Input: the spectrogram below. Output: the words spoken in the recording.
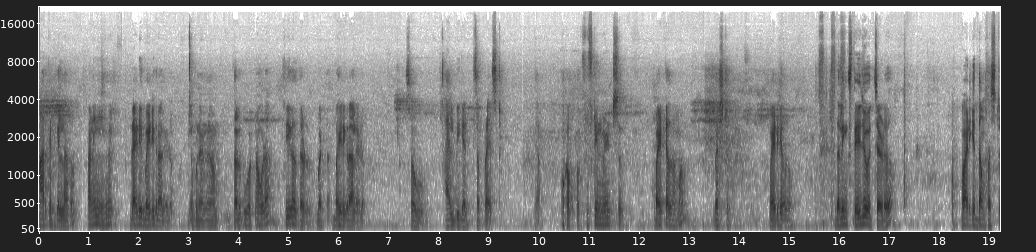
మార్కెట్కి వెళ్ళారు కానీ డాడీ బయటికి రాలేడు. ఇప్పుడు నేను తలుపు కొట్టినా కూడా తీయగలుగుతాడు బట్ బయటికి రాలేడు. So I will be get surprised ఒక ఫిఫ్టీన్ మినిట్స్ బయటికి వెళ్దామా బెస్ట్. బయటికి వెళ్దాం డలింగ్ తేజు వచ్చాడు. వాడికి ఇద్దాం ఫస్ట్.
